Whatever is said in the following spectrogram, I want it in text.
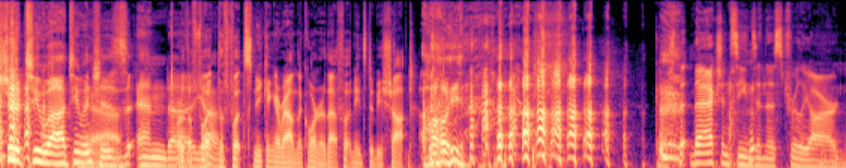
shoot it to uh, two inches. And uh, Or the foot, yeah. the foot sneaking around the corner. That foot needs to be shot. oh yeah, Gosh, the, the action scenes in this truly are mm-hmm.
